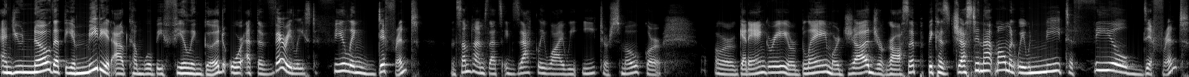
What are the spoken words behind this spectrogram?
and you know that the immediate outcome will be feeling good, or at the very least, feeling different. And sometimes that's exactly why we eat or smoke or or get angry or blame or judge or gossip because just in that moment we need to feel different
